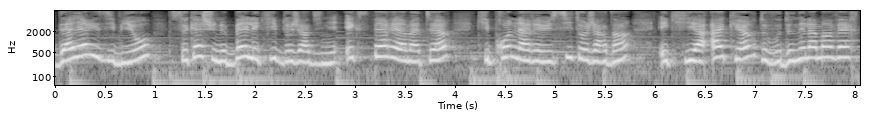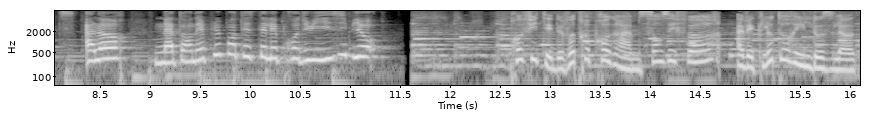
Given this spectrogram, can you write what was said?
Derrière EasyBio se cache une belle équipe de jardiniers experts et amateurs qui prônent la réussite au jardin et qui a à cœur de vous donner la main verte. Alors, n'attendez plus pour tester les produits EasyBio. Profitez de votre programme sans effort avec l'autoril d'Ozlock.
